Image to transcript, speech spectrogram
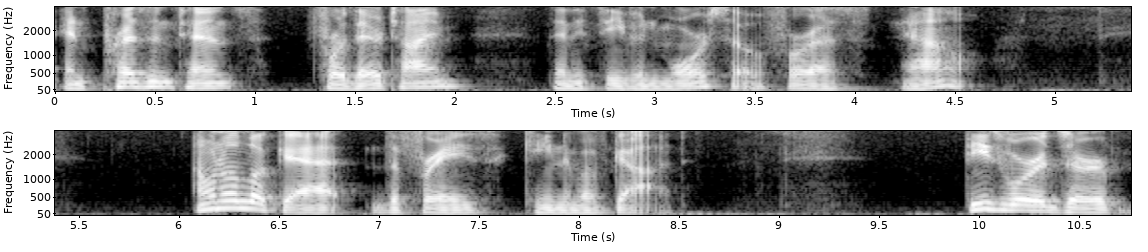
and present tense for their time, then it's even more so for us now. I want to look at the phrase kingdom of God. These words are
